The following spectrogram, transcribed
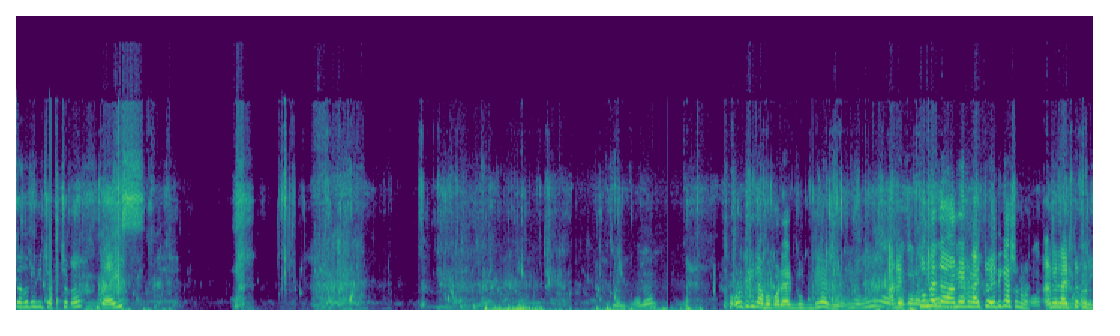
দেখো তো কি চকচকা গাইস ওইদিকে যাব পরে এক ডুব দিয়ে আসব। আরে তোমরা যাও আমি একটা লাইভটা ওইদিকে আসো না আমি লাইভটা করি।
